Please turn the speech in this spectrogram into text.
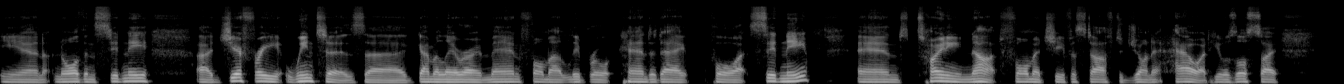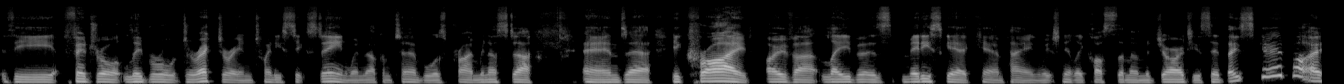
in northern Sydney. Uh, Jeffrey Winters, uh, Gamilero man, former Liberal candidate for Sydney, and Tony Nutt, former Chief of Staff to John Howard. He was also the federal Liberal director in 2016 when Malcolm Turnbull was Prime Minister. And uh, he cried over Labor's Mediscare campaign, which nearly cost them a majority. He said they scared my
